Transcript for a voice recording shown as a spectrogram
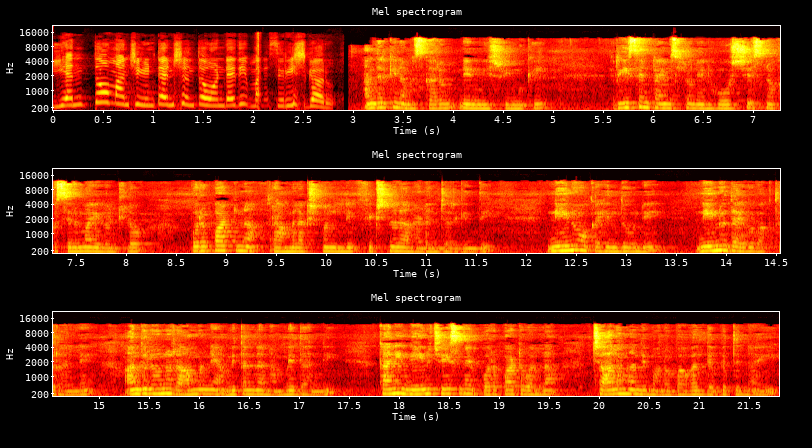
ఎంతో మంచి ఇంటెన్షన్తో ఉండేది మన శిరీష్ గారు. అందరికీ నమస్కారం. నేను మీ శ్రీముఖి. రీసెంట్ టైమ్స్లో నేను హోస్ట్ చేసిన ఒక సినిమా ఈవెంట్లో పొరపాటున రామలక్ష్మణ్ని ఫిక్షనల్ అనడం జరిగింది. నేను ఒక హిందువుని నేను దైవ భక్తురాలనే అందులోనూ రాముణ్ణి అమితంగా నమ్మేదాన్ని. కానీ నేను చేసిన పొరపాటు వల్ల చాలా మంది మనోభావాలు దెబ్బతిన్నాయి.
